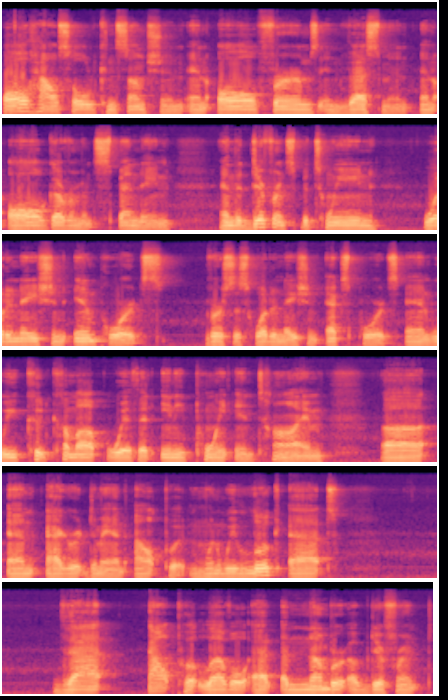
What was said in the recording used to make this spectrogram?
all household consumption and all firms' investment and all government spending and the difference between what a nation imports versus what a nation exports. And we could come up with at any point in time uh, an aggregate demand output. And when we look at that output level at a number of different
